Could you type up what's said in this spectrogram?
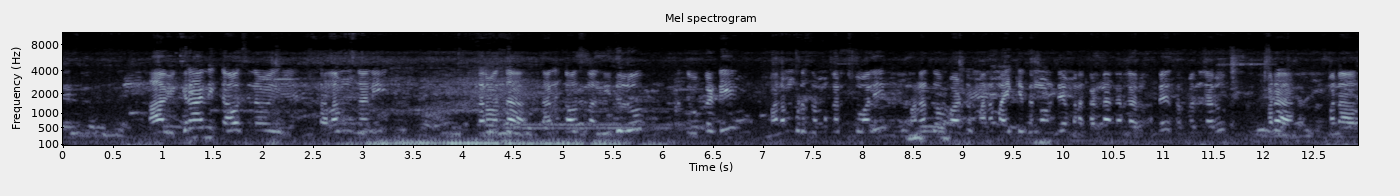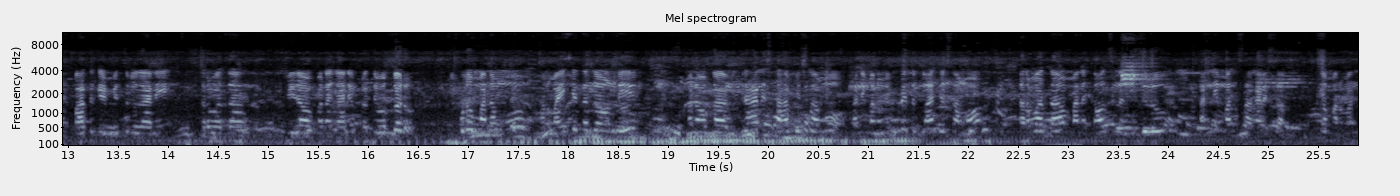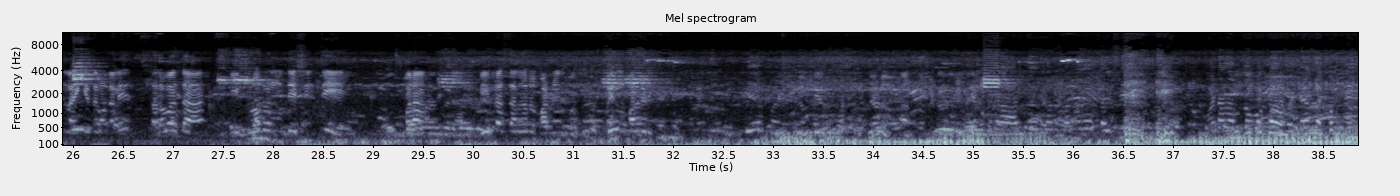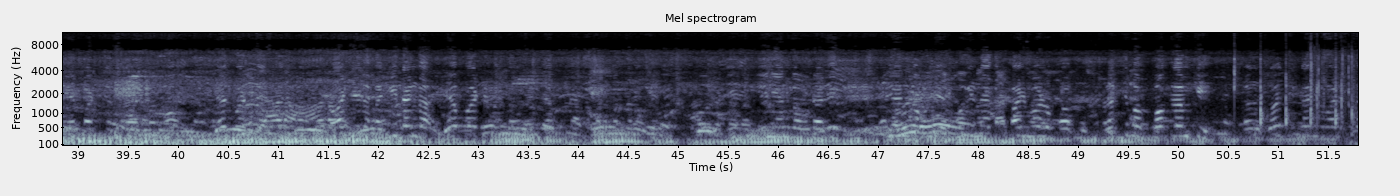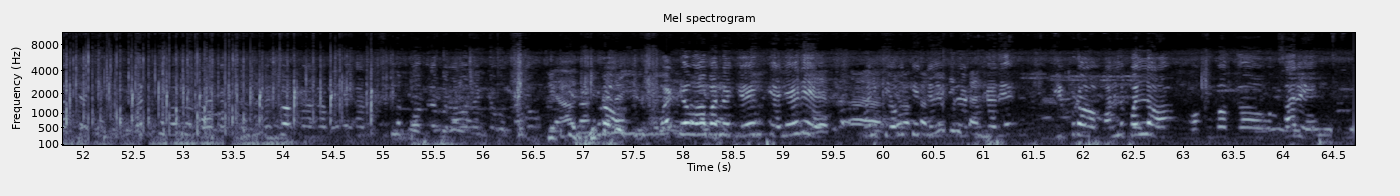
ఆ విగ్రహానికి కావాల్సిన స్థలం కానీ తర్వాత దానికి కావాల్సిన నిధులు ఒక్కటి మనం కూడా సమకర్చుకోవాలి. మనతో పాటు మనం ఐక్యతంగా ఉంటే మన కరుణాకర్ గారు అంటే సర్పంచ్ గారు మన మన పాతికే మిత్రులు కానీ తర్వాత శ్రీరామపన్న కానీ ప్రతి ఒక్కరు. ఇప్పుడు మనము మనం ఐక్యతంగా ఉండి మనం ఒక విగ్రహాన్ని స్థాపిస్తాము అని మనం ఎప్పుడైతే ప్లాన్ చేస్తామో తర్వాత మనకు కావాల్సిన నిధులు అన్ని మనం సహకరిస్తారు. సో మనమందరం ఐక్యతగా ఉండాలి. తర్వాత ఈ ప్రోగ్రాం ఉద్దేశించి మన భీమరాజ్ గారు మాట్లాడుతున్నారు కలిసి మండలంలో ఒక మండల కమిటీని ఏర్పాటు చేసుకోవడము ఏర్పాటు చేసుకున్నాము పార్టీలకు అతీతంగా ఏ పార్టీ యూనియన్గా ఉండాలి యూనియన్గా ఉండి పోయినాక పదిమూడు ప్రతి ఒక్క ప్రోగ్రామ్కి జ్యోతి కానీ వాళ్ళకి ప్రతి ఒక్క చిన్న ప్రోగ్రామ్ రావాలంటే ఒక చదువు. ఇప్పుడు వడ్డే ఓబన్న జయంతి అనేది మనకి ఎవరికి తెలియకున్నట్టున్నది ఇప్పుడు పల్లె ఒక ఒకసారి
